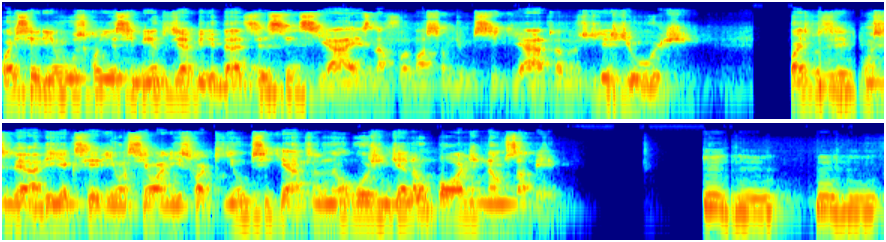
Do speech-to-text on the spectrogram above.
quais seriam os conhecimentos e habilidades essenciais na formação de um psiquiatra nos dias de hoje? Quais você uhum. consideraria que seriam assim, olha, isso aqui um psiquiatra não, hoje em dia não pode não saber? Uhum, uhum.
